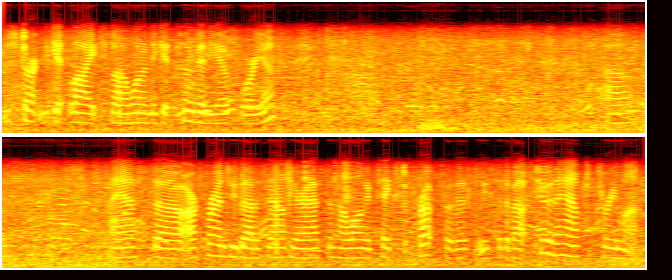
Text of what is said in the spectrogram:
It's starting to get light, so I wanted to get some video for you. Um, I asked uh, our friend who got us out here, asked him how long it takes to prep for this, and he said about two and a half to three months.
